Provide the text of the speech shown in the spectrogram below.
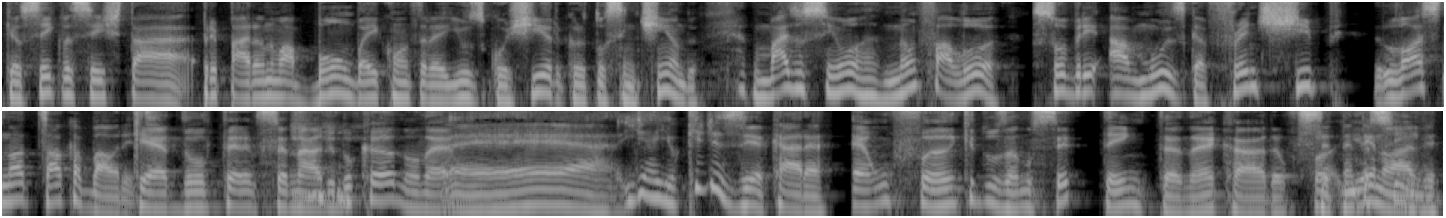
que eu sei que você está preparando uma bomba aí contra Yuzo Koshiro, que eu tô sentindo, mas o senhor não falou sobre a música Friendship Lost Not Talk About It. Que é do cenário do cano, né? É. E aí, o que dizer, cara? É um funk dos anos 70, né, cara? Um fun- 79. E assim,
